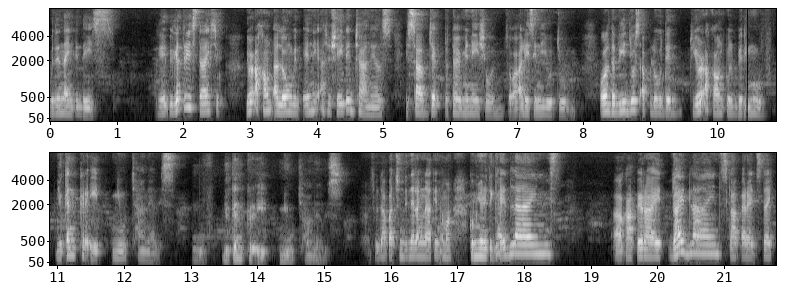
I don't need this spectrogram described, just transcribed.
within 90 days? Okay? If you get 3 strikes, you, your account along with any associated channels is subject to termination. So, aalisin ni YouTube. All the videos uploaded to your account will be removed. You can create new channels. You can create new channels. So, dapat sundin na lang natin ang mga community guidelines, uh, copyright guidelines, copyright strike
